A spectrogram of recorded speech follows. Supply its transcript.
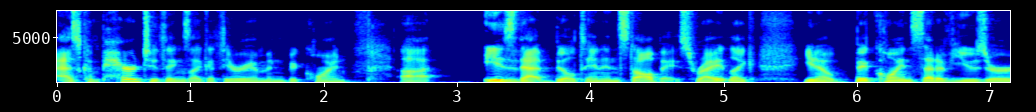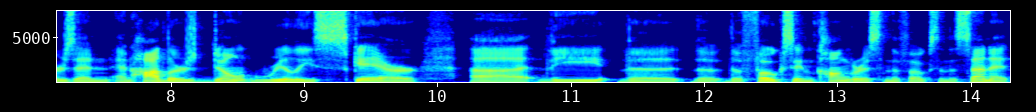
as compared to things like ethereum and bitcoin uh, is that built-in install base, right? Like, you know, Bitcoin set of users and and hodlers don't really scare uh, the the the the folks in Congress and the folks in the Senate,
